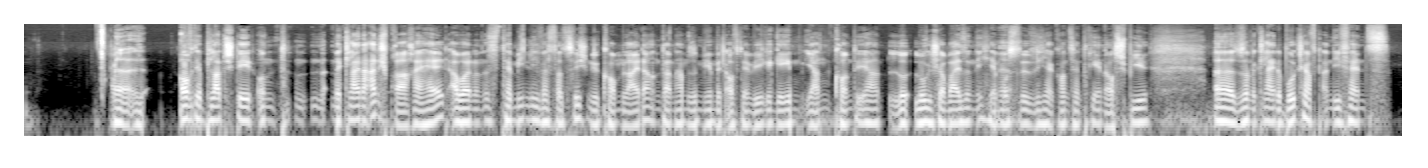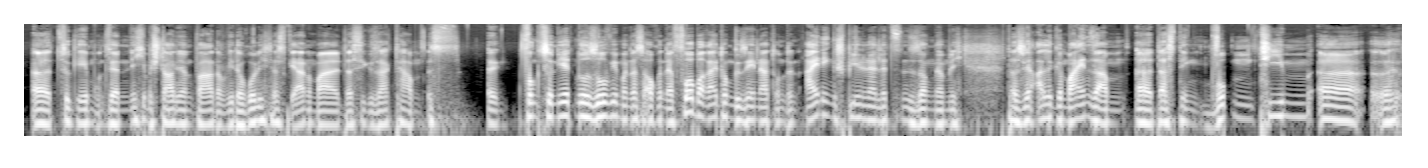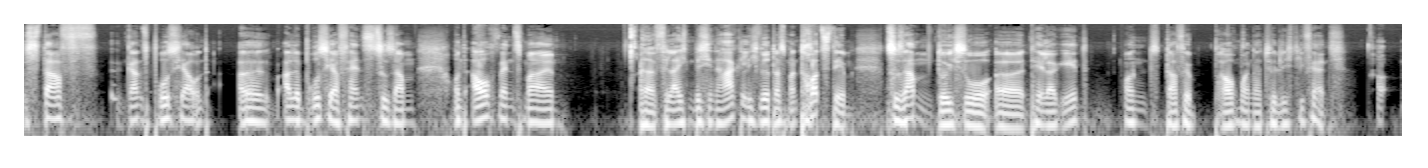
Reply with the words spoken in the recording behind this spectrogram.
äh, auf dem Platz steht und eine kleine Ansprache hält, aber dann ist terminlich was dazwischen gekommen leider und dann haben sie mir mit auf den Weg gegeben. Jan konnte ja lo logischerweise nicht, er Ja. musste sich ja konzentrieren aufs Spiel, äh, so eine kleine Botschaft an die Fans äh, zu geben. Und wer nicht im Stadion war, dann wiederhole ich das gerne mal, dass sie gesagt haben, es äh, funktioniert nur so, wie man das auch in der Vorbereitung gesehen hat und in einigen Spielen der letzten Saison, nämlich, dass wir alle gemeinsam äh, das Ding wuppen, Team, äh, Staff, ganz Borussia und alle Borussia-Fans zusammen. Und auch wenn es mal vielleicht ein bisschen hakelig wird, dass man trotzdem zusammen durch so Täler geht. Und dafür braucht man natürlich die Fans.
